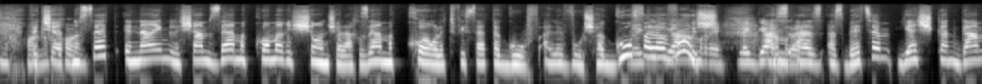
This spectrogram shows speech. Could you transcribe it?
נכון, וכשאת נכון. נושאת עיניים לשם, זה המקום הראשון שלך, זה המקור לתפיסת הגוף, הלבוש, הגוף לגמרי, הלבוש. לגמרי. אז, אז, אז בעצם יש כאן גם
